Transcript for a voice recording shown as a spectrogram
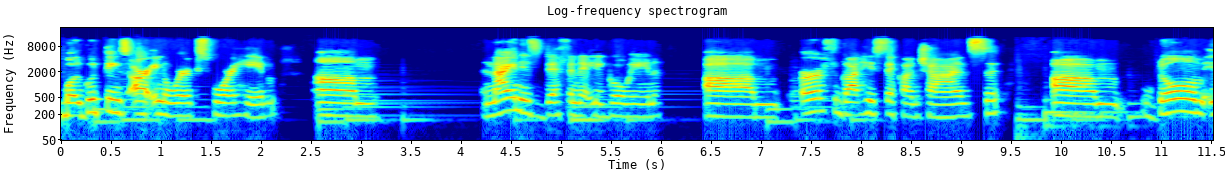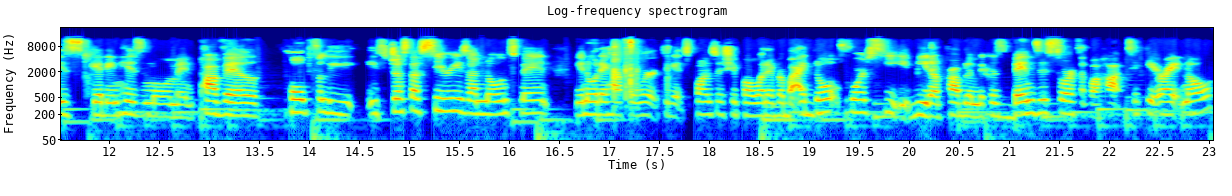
But good things are in the works for him. Um, nine is definitely going. Um, Earth got his second chance. Um, Dome is getting his moment. Pavel, hopefully, it's just a series announcement. You know, they have to work to get sponsorship or whatever, but I don't foresee it being a problem because Benz is sort of a hot ticket right now.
